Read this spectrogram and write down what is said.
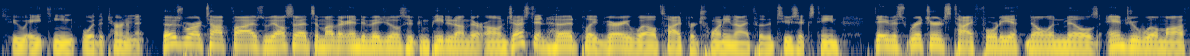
218 for the tournament. Those were our top fives. We also had some other individuals who competed on their own. Justin Hood played very well, tied for 29th with a 216. Davis Richards tied 40th. Nolan Mills, Andrew Wilmoth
